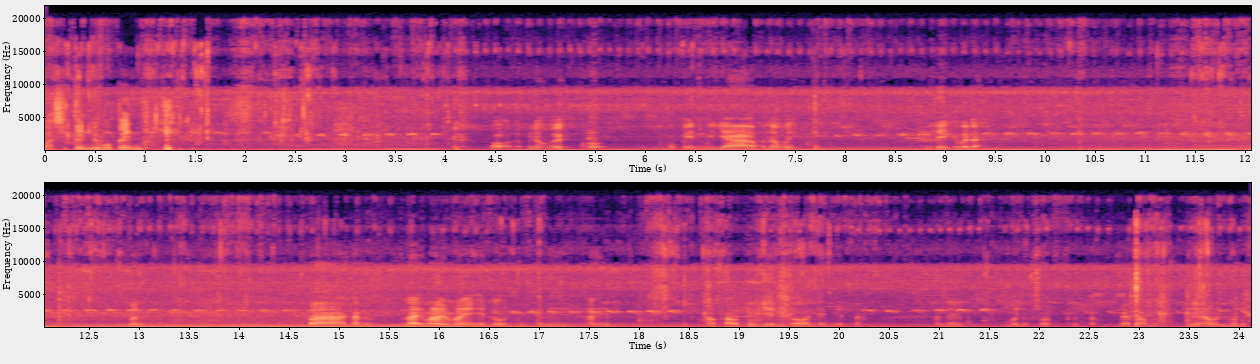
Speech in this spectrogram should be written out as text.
ว่าสิเป็นหรือบ่เป็นพ่อแต่พี่น้องเอ้ยบ่เป็นกับยาพะนะเว้ยเละไปละมันปลากันไหลมาใหม่เห็ดโดดอันนี้อันนี้เอาเขาตู้เย็นก่อนจังเห็ดนะมันได้มาจากสดแบบว่าเนื้อมันมาจาก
